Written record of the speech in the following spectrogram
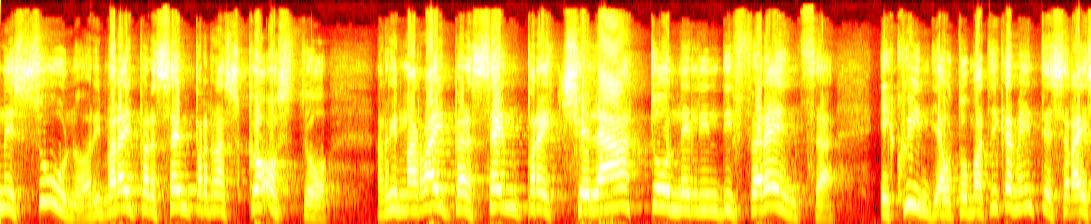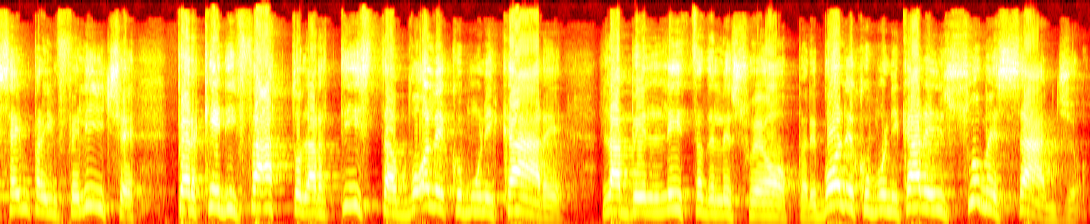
nessuno, rimarrai per sempre nascosto, rimarrai per sempre celato nell'indifferenza e quindi automaticamente sarai sempre infelice perché di fatto l'artista vuole comunicare la bellezza delle sue opere, vuole comunicare il suo messaggio.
